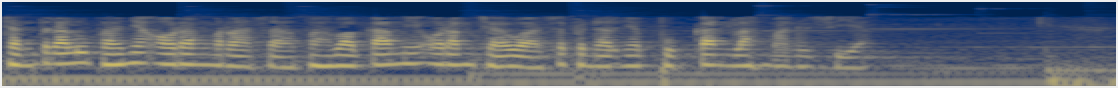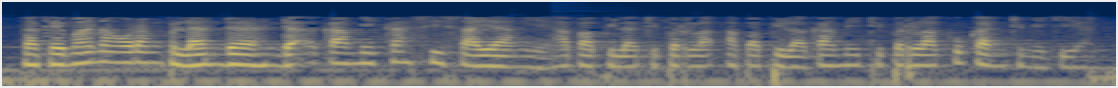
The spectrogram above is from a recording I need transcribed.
Dan terlalu banyak orang merasa bahwa kami orang Jawa sebenarnya bukanlah manusia. Bagaimana orang Belanda hendak kami kasih sayangi apabila diperla apabila kami diperlakukan demikian.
